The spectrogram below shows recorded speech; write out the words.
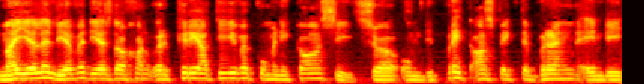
my hele lewe deesdae gaan oor kreatiewe kommunikasie. So om die pret aspek te bring en die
